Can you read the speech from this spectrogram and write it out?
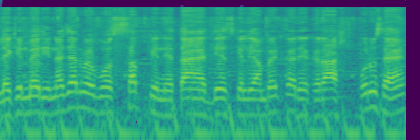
लेकिन मेरी नज़र में वो सबके नेता हैं। देश के लिए अंबेडकर एक राष्ट्र पुरुष हैं।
